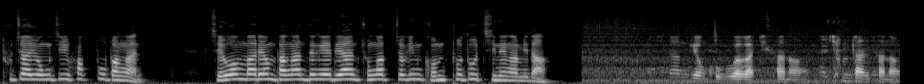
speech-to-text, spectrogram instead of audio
투자 용지 확보 방안, 재원 마련 방안 등에 대한 종합적인 검토도 진행합니다. 친환경 고부가 가치 산업, 첨단 산업,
